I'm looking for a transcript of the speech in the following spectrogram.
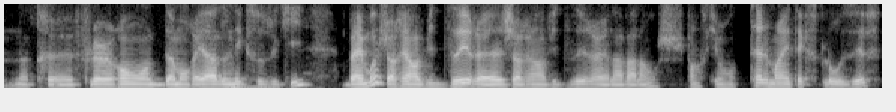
notre euh, fleuron de Montréal, Nick Suzuki. Ben moi, j'aurais envie de dire, euh, j'aurais envie de dire euh, l'Avalanche. Je pense qu'ils vont tellement être explosifs.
